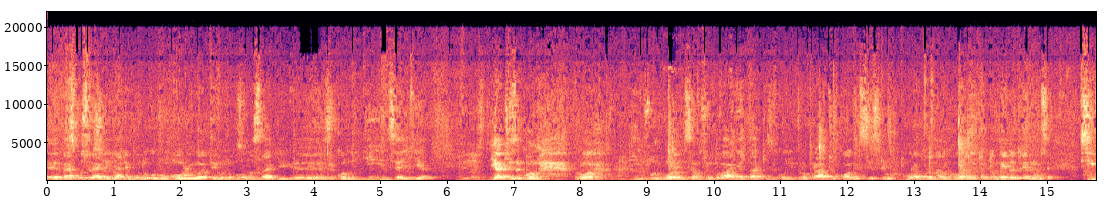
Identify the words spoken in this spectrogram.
Е, Безпосередньо я не буду обумовлювати, воно було на стадії е, законної дії. Це є як і закон про службу органів місцевого самоврядування, так і закон і про працю, кодекси, структура про нарахування. Тобто ми дотримуємося всіх,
